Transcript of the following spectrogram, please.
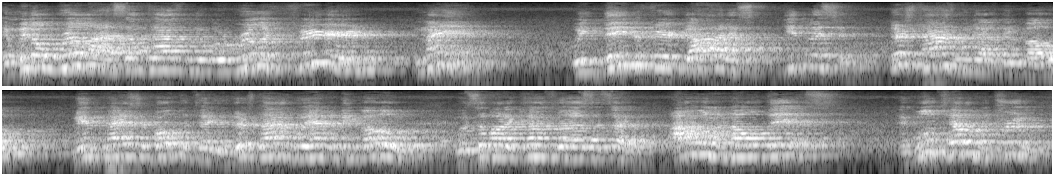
And we don't realize sometimes that we're really fearing man. We need to fear God. It's, you, listen, there's times we got to be bold. Men, and Pastor both will tell you, there's times we have to be bold when somebody comes to us and say, I want to know this. And we'll tell them the truth.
